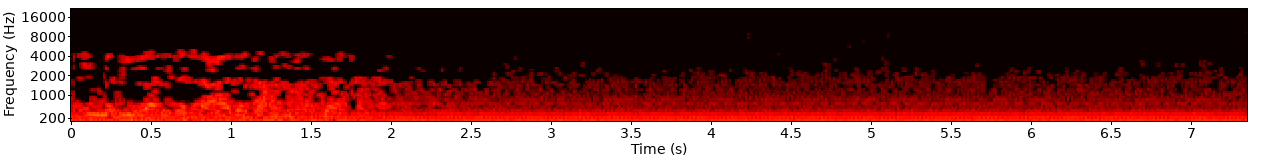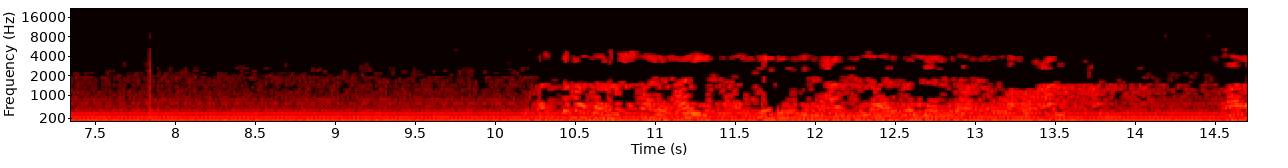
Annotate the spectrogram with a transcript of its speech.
فإن في ذلك سعادتهم ونجاتهم وقد ثبت في الصحيحين عن جرير بن عبد الله البجلي رضي الله عنه قال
